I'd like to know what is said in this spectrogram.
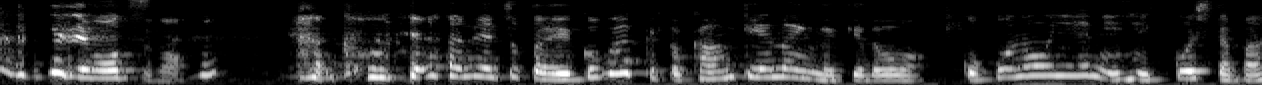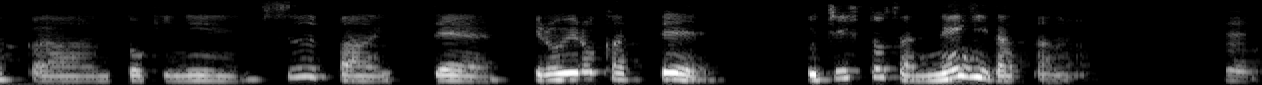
んで手で持つの？これはね、ちょっとエコバッグと関係ないんだけど、ここの家に引っ越したばっかの時に、スーパー行って、いろいろ買って、うち一つはネギだったのよ。うん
